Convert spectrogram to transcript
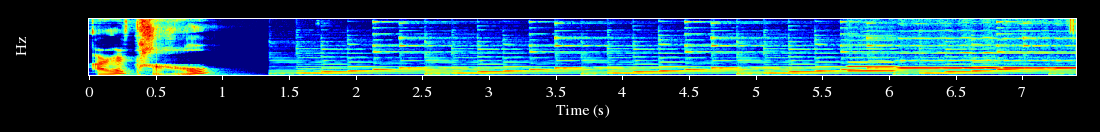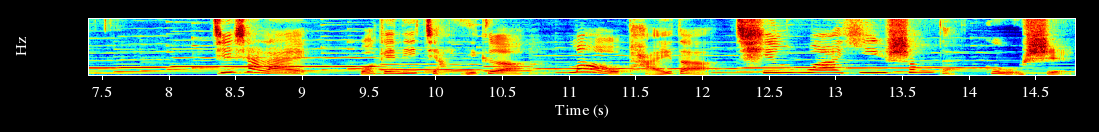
而逃。接下来，我给你讲一个冒牌的青蛙医生的故事。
